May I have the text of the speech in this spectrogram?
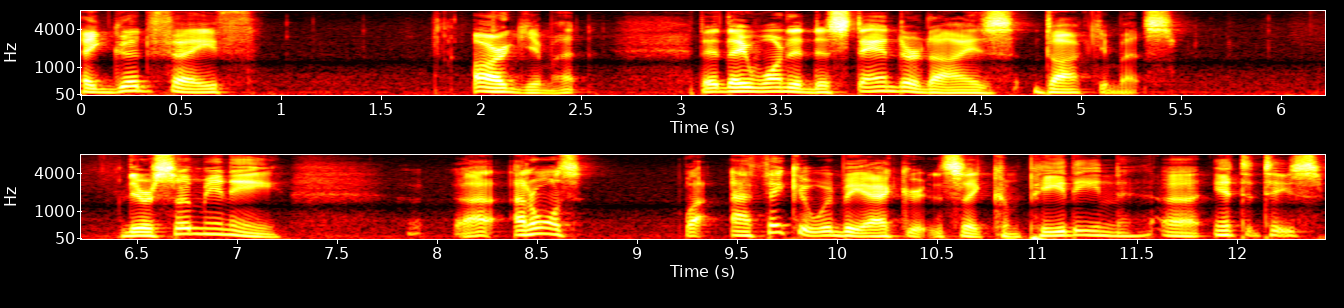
a good faith argument that they wanted to standardize documents. There are so many, I, I don't want well, I think it would be accurate to say competing uh, entities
